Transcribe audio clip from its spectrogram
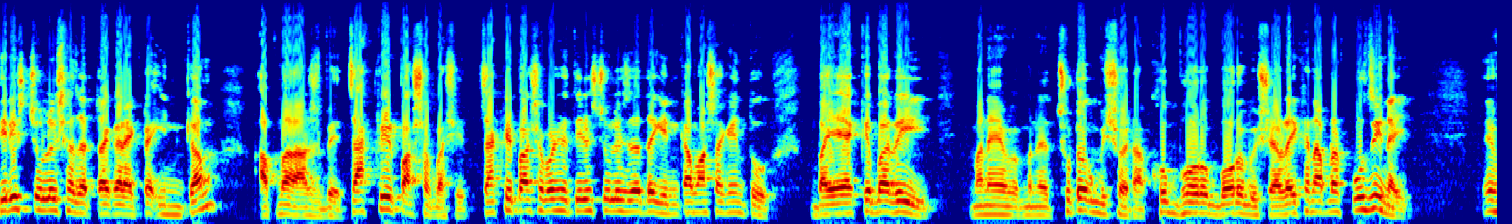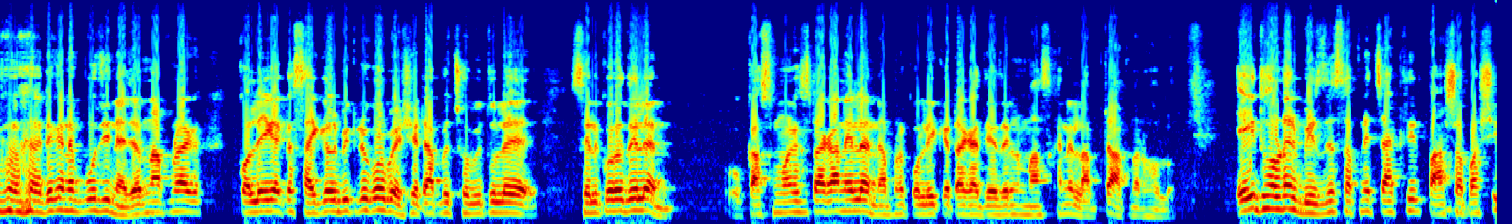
তিরিশ চল্লিশ হাজার টাকার একটা ইনকাম আপনার আসবে। চাকরির পাশাপাশি চাকরির পাশাপাশি তিরিশ, চল্লিশ হাজার টাকা ইনকাম আসা কিন্তু বা একেবারেই মানে মানে ছোট বিষয় না, খুব বড় বড় বিষয়। আর এখানে আপনার পুঁজি নাই। এখানে পুঁজি নাই। যেমন আপনার কলিগ একটা সাইকেল বিক্রি করবে, সেটা আপনি ছবি তুলে সেল করে দিলেন, ও কাস্টমার কাছে টাকা নিলেন, আপনার কলিগকে টাকা দিয়ে দিলেন, মাঝখানে লাভটা আপনার হলো। এই ধরনের বিজনেস আপনি চাকরির পাশাপাশি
